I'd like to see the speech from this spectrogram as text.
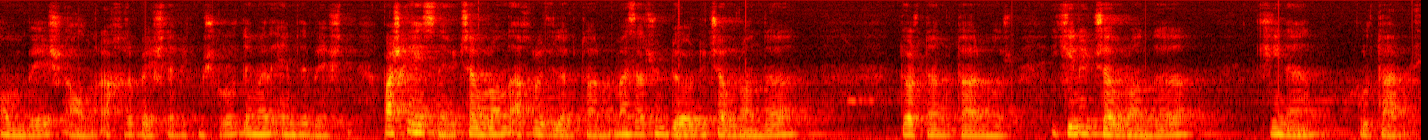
15 alınır. Axırı 5 ilə bitmiş olur. Deməli, M-də 5-dir. Başqa heç nə 3-ə vuranda axırı özü ilə qutarmır. Məsəl üçün 4-ü 3-ə vuranda 4 ilə qutarmır. 2-ni 3-ə vuranda 2 ilə qurtarmır.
